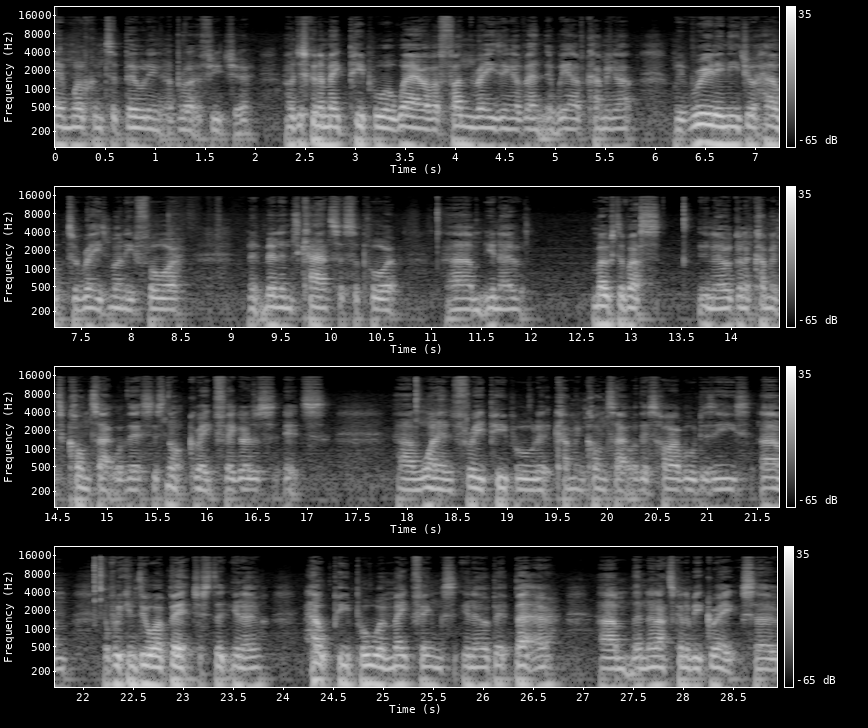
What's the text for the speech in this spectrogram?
welcome to Building a Brighter Future. I'm just going to make people aware of a fundraising event that we have coming up. We really need your help to raise money for Macmillan's cancer support. Um, you know, most of us, you know, are going to come into contact with this. It's not great figures. It's um, one in three people that come in contact with this horrible disease. Um, if we can do our bit, just to you know, help people and make things you know a bit better, um, then that's going to be great. So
